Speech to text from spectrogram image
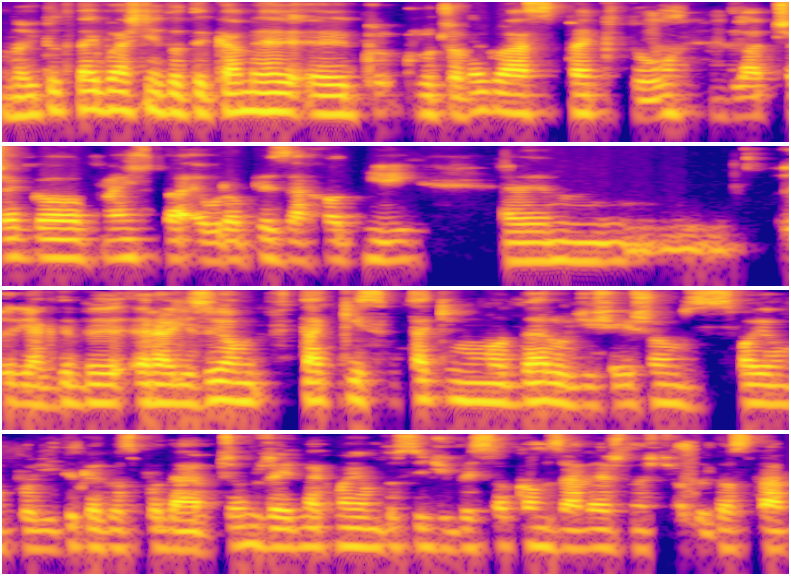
No i tutaj właśnie dotykamy kluczowego aspektu, dlaczego państwa Europy Zachodniej jak gdyby realizują w, taki, w takim modelu dzisiejszą swoją politykę gospodarczą, że jednak mają dosyć wysoką zależność od dostaw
